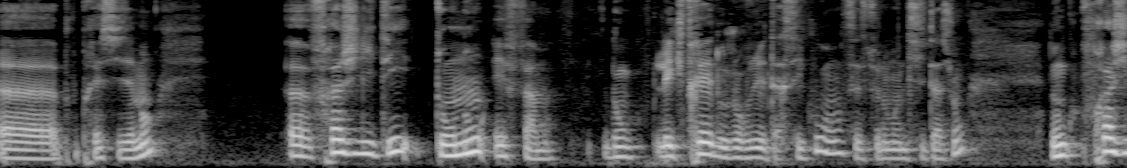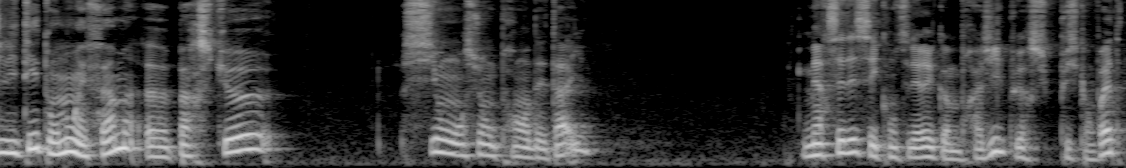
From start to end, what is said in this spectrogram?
euh, plus précisément. Euh, Fragilité, ton nom est femme. Donc l'extrait d'aujourd'hui est assez court, hein, c'est seulement une citation. Donc Fragilité, ton nom est femme, euh, parce que si on, si on prend en détail, Mercedes est considérée comme fragile, puisqu'en fait,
